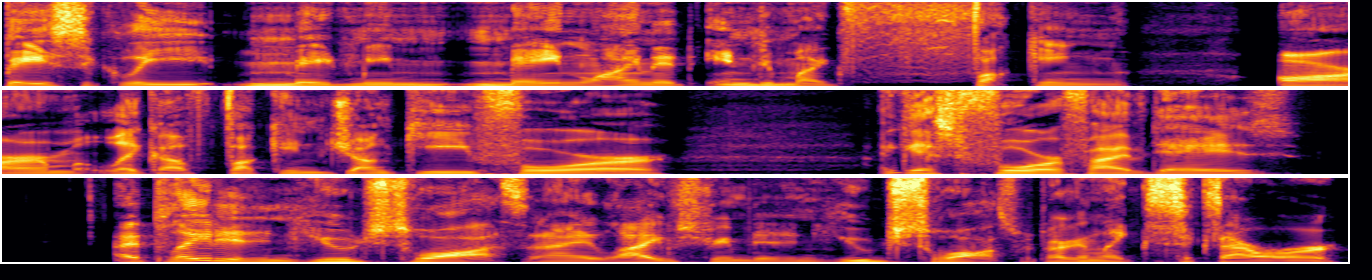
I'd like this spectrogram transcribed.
basically made me mainline it into my fucking arm like a fucking junkie for, I guess four or five days. I played it in huge swaths, and I live streamed it in huge swaths. We're talking like six hour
